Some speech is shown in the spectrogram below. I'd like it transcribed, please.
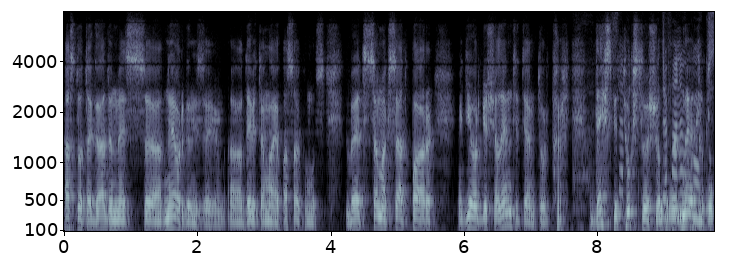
8. gada mēs neorganizējam 9. māja pasākumus, bet samaksāt par Georgieša lentitēm tur par 10 tūkstošu metru.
